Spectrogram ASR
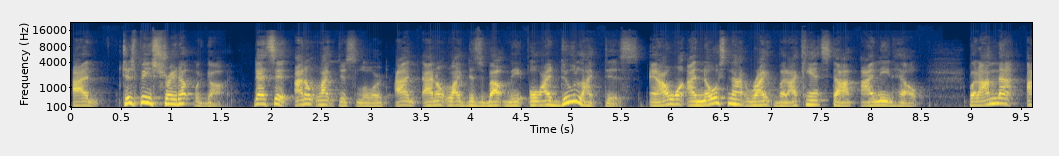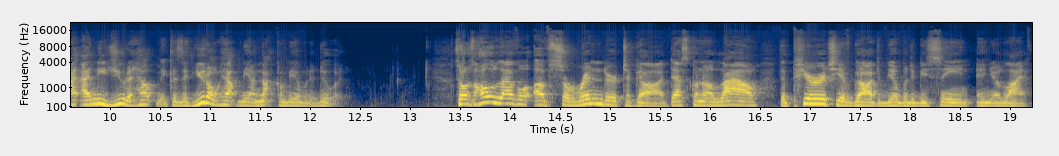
I just being straight up with God. That's it. I don't like this, Lord. I, I don't like this about me. Or I do like this. And I want, I know it's not right, but I can't stop. I need help. But I'm not, I, I need you to help me because if you don't help me, I'm not going to be able to do it. So it's a whole level of surrender to God that's going to allow the purity of God to be able to be seen in your life.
